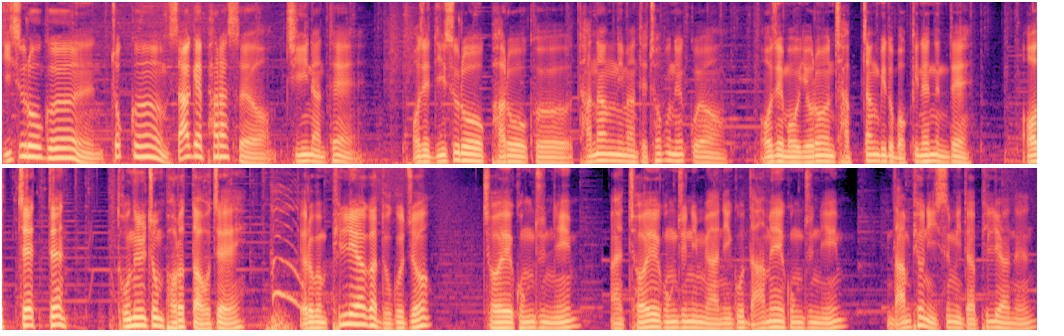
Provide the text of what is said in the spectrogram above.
니스록은 조금 싸게 팔았어요 지인한테. 어제 니스록 바로 그 다낭님한테 처분했고요. 어제 뭐 이런 잡장비도 먹긴 했는데 어쨌든 돈을 좀 벌었다 어제. 여러분 필리아가 누구죠? 저의 공주님. 아 저의 공주님이 아니고 남의 공주님. 남편이 있습니다 필리아는.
